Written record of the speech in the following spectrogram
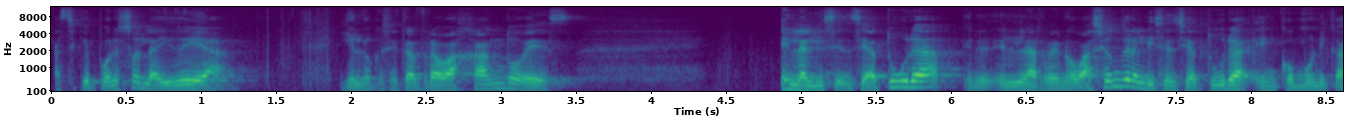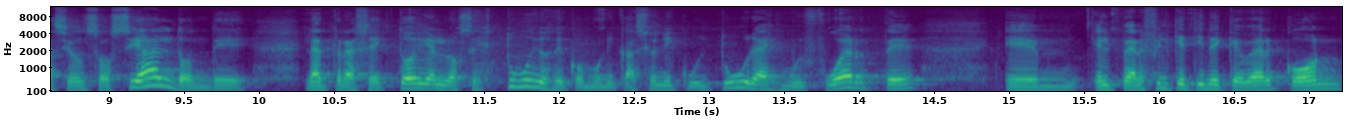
Así que por eso la idea y en lo que se está trabajando es en la licenciatura, en, la renovación de la licenciatura en comunicación social, donde la trayectoria en los estudios de comunicación y cultura es muy fuerte, eh, el perfil que tiene que ver con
